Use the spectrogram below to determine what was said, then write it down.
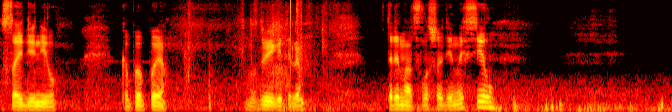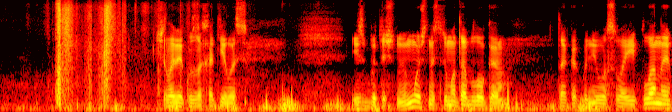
соединил КПП с двигателем 13 лошадиных сил человеку захотелось избыточную мощность у мотоблока, так как у него свои планы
